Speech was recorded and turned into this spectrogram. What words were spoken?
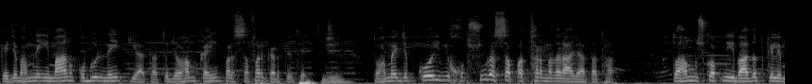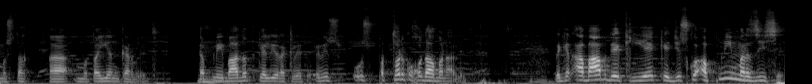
कि जब हमने ईमान कबूल नहीं किया था तो जब हम कहीं पर सफ़र करते थे जी। तो हमें जब कोई भी खूबसूरत सा पत्थर नज़र आ जाता था तो हम उसको अपनी इबादत के लिए मुतय्यन कर लेते थे। अपनी इबादत के लिए रख लेते यानी उस पत्थर को खुदा बना लेते लेकिन अब आप देखिए कि जिसको अपनी मर्ज़ी से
